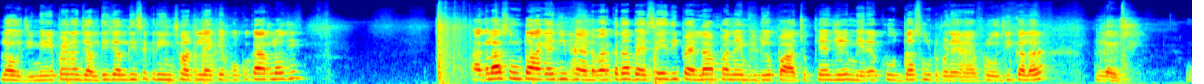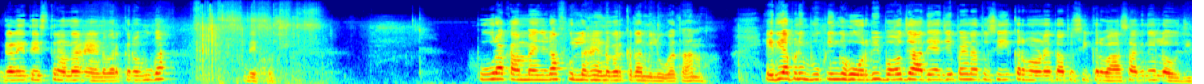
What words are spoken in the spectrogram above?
ਲਓ ਜੀ, ਮੇਰੀਆਂ ਭੈਣਾਂ ਜਲਦੀ ਜਲਦੀ ਸਕਰੀਨਸ਼ਾਟ ਲੈ ਕੇ ਬੁੱਕ ਕਰ ਲਓ ਜੀ। ਅਗਲਾ ਸੂਟ ਆ ਗਿਆ ਜੀ ਹੈਂਡਵਰਕ ਦਾ। ਵੈਸੇ ਇਹਦੀ ਪਹਿਲਾਂ ਆਪਾਂ ਨੇ ਵੀਡੀਓ ਪਾ ਚੁੱਕੇ ਹਾਂ ਜੀ, ਇਹ ਮੇਰੇ ਖੁਦ ਦਾ ਸੂਟ ਬਣਿਆ ਹੈ ਫਰੋਜੀ ਕਲਰ ਲਓ ਜੀ, ਗਲੇ ਤੇ ਇਸ ਤਰ੍ਹਾਂ ਦਾ ਹੈਂਡਵਰਕ ਰਹੂਗਾ। ਦੇਖੋ ਜੀ। ਪੂਰਾ ਕੰਮ ਹੈ ਜਿਹੜਾ, ਫੁੱਲ ਹੈਂਡਵਰਕ ਦਾ ਮਿਲੂਗਾ ਤੁਹਾਨੂੰ। ਇਹਦੀ ਆਪਣੀ ਬੁਕਿੰਗ ਹੋਰ ਵੀ ਬਹੁਤ ਜ਼ਿਆਦਾ ਹੈ। ਜੇ ਭੈਣਾ ਤੁਸੀਂ ਕਰਵਾਉਣਾ ਤਾਂ ਤੁਸੀਂ ਕਰਵਾ ਸਕਦੇ ਹੋ। ਲਓ ਜੀ।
